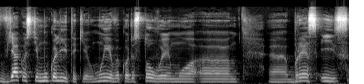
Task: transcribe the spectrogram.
в якості муколітиків ми використовуємо Брес Іс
